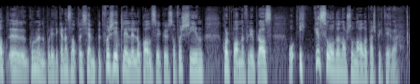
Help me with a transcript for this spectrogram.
at eh, kommunepolitikerne satt og kjempet for sitt lille lokalsykehus og for sin kortbaneflyplass, og ikke så det nasjonale perspektivet.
